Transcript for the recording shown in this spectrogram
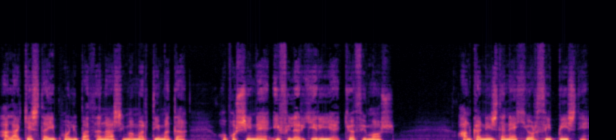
αλλά και στα υπόλοιπα θανάσιμα αμαρτήματα όπως είναι η φιλαργυρία και ο θυμός. Αν κανείς δεν έχει ορθή πίστη,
